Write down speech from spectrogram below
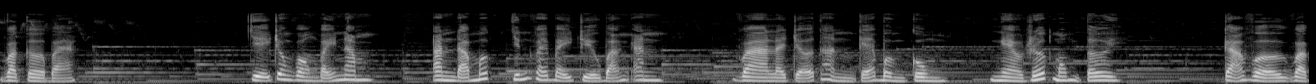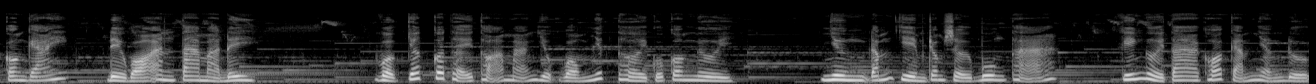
và cờ bạc. Chỉ trong vòng 7 năm, anh đã mất 9,7 triệu bảng Anh và lại trở thành kẻ bần cùng, nghèo rớt mông tơi. Cả vợ và con gái đều bỏ anh ta mà đi. Vật chất có thể thỏa mãn dục vọng nhất thời của con người, nhưng đắm chìm trong sự buông thả, khiến người ta khó cảm nhận được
